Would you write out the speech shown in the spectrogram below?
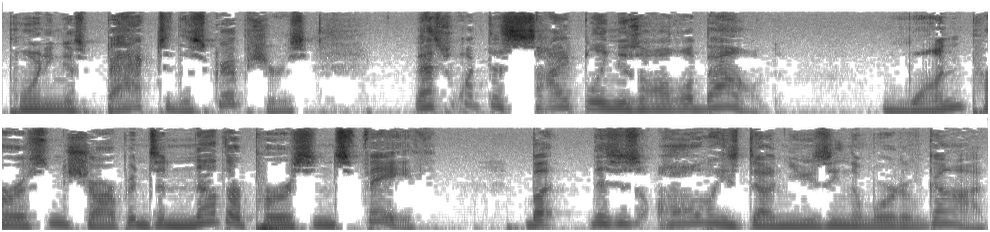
pointing us back to the Scriptures. That's what discipling is all about. One person sharpens another person's faith, but this is always done using the Word of God.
